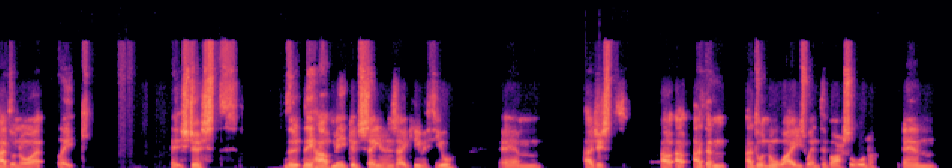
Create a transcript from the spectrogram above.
I don't know. I- Like it's just they they have made good signings. I agree with you. Um, I just I, I, I didn't I don't know why he's went to Barcelona. Um,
